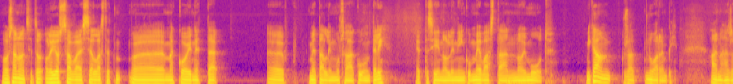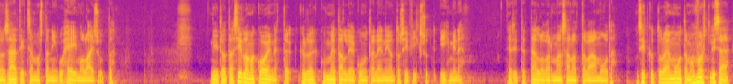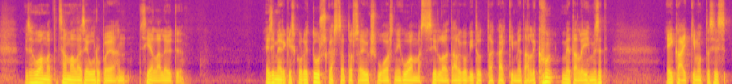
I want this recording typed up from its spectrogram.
Voin sanoa, että se oli jossain vaiheessa sellaista, että öö, mä koin, että öö, metallimusaa kuunteli, että siinä oli niin kuin me vastaan noin muut mikä on, kun sä oot nuorempi? Ainahan se on, sä etit semmoista niin kuin heimolaisuutta. Niin tota, silloin mä koin, että kyllä kun metallia kuuntelee, niin on tosi fiksut ihminen. Ja sitten tällä on varmaan sanottavaa muuta. Mutta sitten kun tulee muutama muista lisää, niin sä huomaat, että samanlaisia urpojahan siellä löytyy. Esimerkiksi kun oli tuskassa tuossa yksi vuosi, niin huomasi silloin, että alkoi vituttaa kaikki metalli, metalli-ihmiset. Ei kaikki, mutta siis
